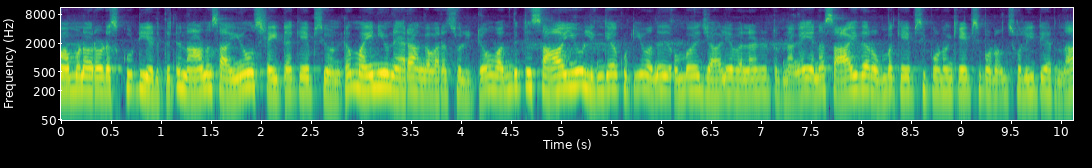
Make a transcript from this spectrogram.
மாமனாரோட ஸ்கூட்டி எடுத்துகிட்டு நானும் சாயும் ஸ்ட்ரைட்டாக கேப்சி வந்துட்டோம். மைனியும் நேராக அங்கே வர சொல்லிட்டோம். வந்துட்டு சாயும் லிங்கா குட்டியும் வந்து ரொம்பவே ஜாலியாக விளாண்டுட்டு இருந்தாங்க. ஏன்னா சாய் தான் ரொம்ப கேப்சி போனோம் கேப்சி போனோம்னு சொல்லிகிட்டே இருந்தா.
